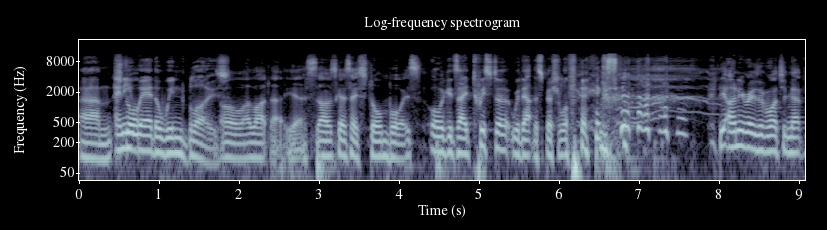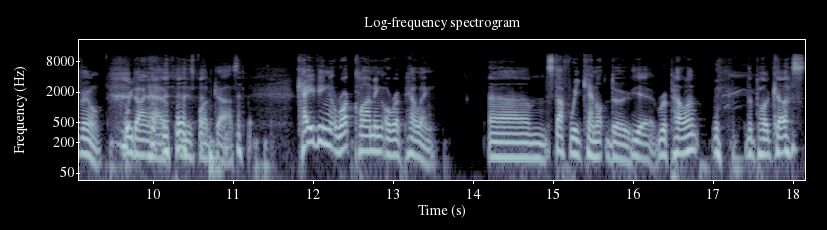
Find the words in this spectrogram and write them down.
Um, anywhere the wind blows. Oh, I like that. Yes. I was going to say Storm Boys. Or we could say Twister without the special effects. the only reason for watching that film we don't have in this podcast. Caving, rock climbing, or rappelling. Um, Stuff we cannot do. yeah. Repellent, the podcast.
